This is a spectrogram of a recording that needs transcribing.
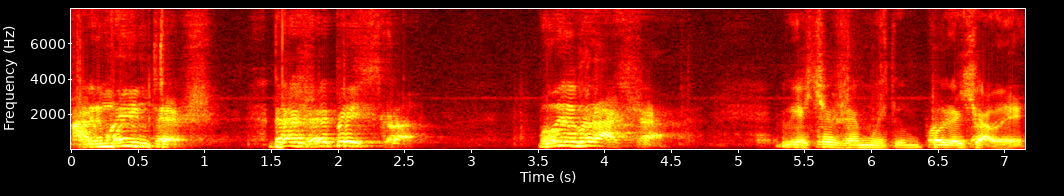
ale moim też. Dajże pyska, moje bracia. Wiecie, że mu poleciały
